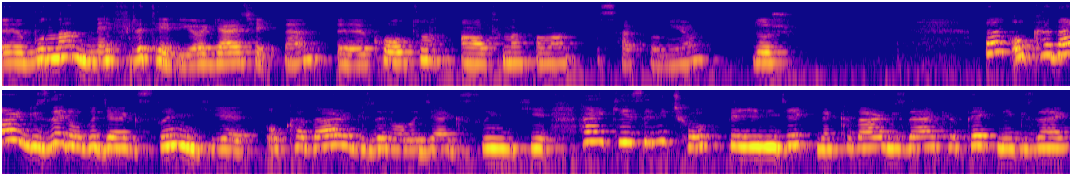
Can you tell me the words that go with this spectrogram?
Ee, bundan nefret ediyor gerçekten. Ee, koltuğun altına falan saklanıyor. Dur. Bak o kadar güzel olacaksın ki, o kadar güzel olacaksın ki herkes seni çok beğenecek. Ne kadar güzel köpek, ne güzel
